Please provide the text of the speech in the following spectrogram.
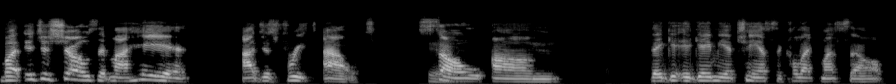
but it just shows that my head, I just freaked out. Yeah. So um, they it gave me a chance to collect myself,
